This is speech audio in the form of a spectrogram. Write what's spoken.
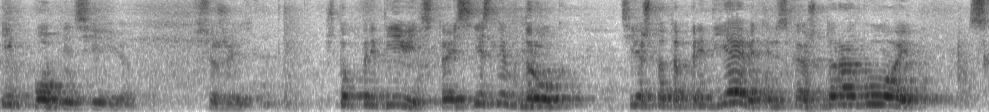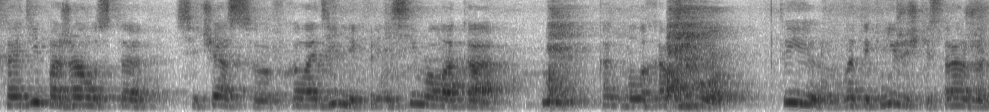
И помните ее всю жизнь, чтобы предъявить. То есть, если вдруг тебе что-то предъявят или скажут, дорогой, сходи, пожалуйста, сейчас в холодильник, принеси молока, ну, как бы лоховство. Ты в этой книжечке сразу же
